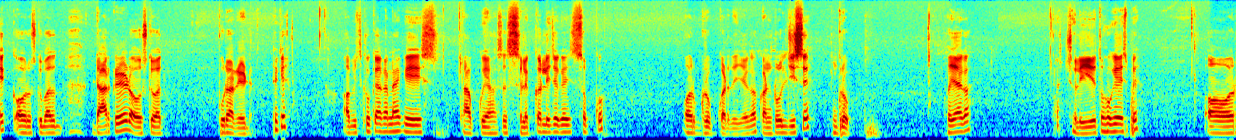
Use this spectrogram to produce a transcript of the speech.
एक और उसके बाद डार्क रेड और उसके बाद पूरा रेड ठीक है? अब इसको क्या करना है कि इस आपको यहाँ से सिलेक्ट कर लीजिएगा इस सबको और ग्रुप कर दीजिएगा कंट्रोल जी से ग्रुप हो जाएगा? चलिए, ये तो हो गया इस पर और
